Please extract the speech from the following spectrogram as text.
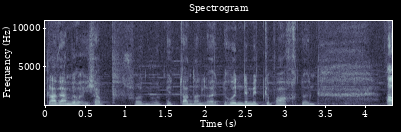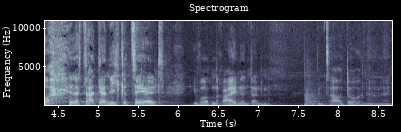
klar, wir haben, ich habe schon mit anderen Leuten Hunde mitgebracht und aber das hat ja nicht gezählt. Die wurden rein und dann ins Auto und dann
